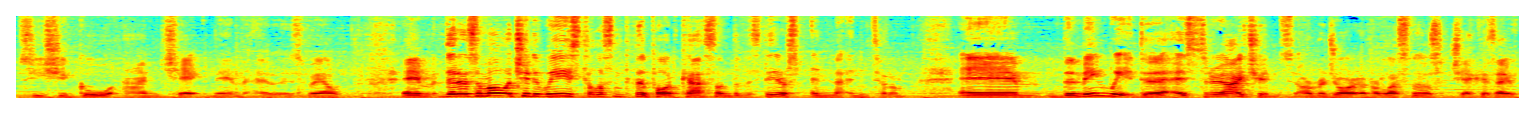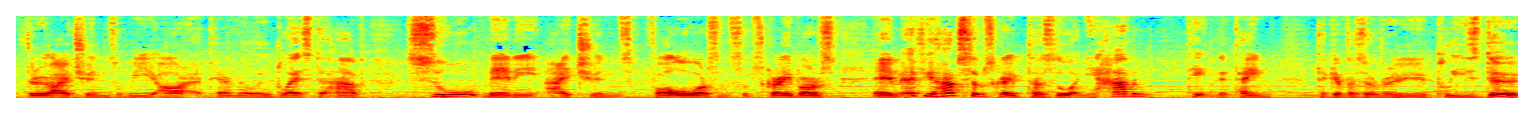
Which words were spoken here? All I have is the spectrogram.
so you should go and check them out as well. Um, there is a multitude of ways to listen to the podcast under the stairs in the interim. Um, the main way to do it is through iTunes. Our majority of our listeners check us out through iTunes. We are eternally blessed to have so many iTunes followers and subscribers. Um, if you have subscribed to us though and you haven't taken the time to give us a review, please do.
